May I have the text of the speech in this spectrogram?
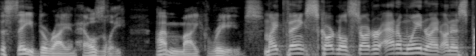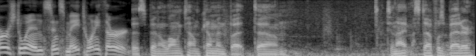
the save to Ryan Helsley. I'm Mike Reeves. Mike thanks Cardinal starter Adam Wainwright on his first win since May 23rd. It's been a long time coming, but um, tonight my stuff was better.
